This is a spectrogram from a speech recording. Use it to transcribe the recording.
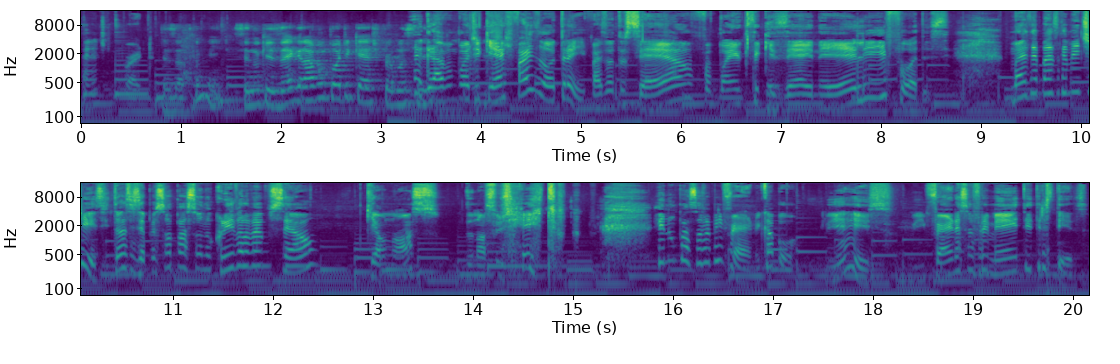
a gente não importa. Exatamente. Se não quiser, grava um podcast pra você. É, grava um podcast, faz outro aí. Faz outro céu, põe o que você quiser aí nele e foda-se. Mas é basicamente isso. Então, assim, se a pessoa passou no crivo, ela vai pro céu, que é o nosso, do nosso jeito. e não passou, vai pro inferno. E acabou. E é isso. Inferno é sofrimento e tristeza.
